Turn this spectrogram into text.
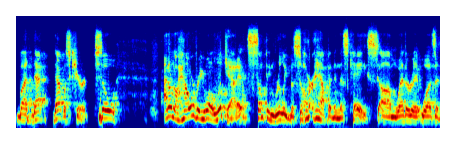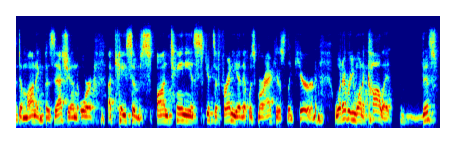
But that that was cured. So I don't know, however you want to look at it, something really bizarre happened in this case. Um, whether it was a demonic possession or a case of spontaneous schizophrenia that was miraculously cured, whatever you want to call it, this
